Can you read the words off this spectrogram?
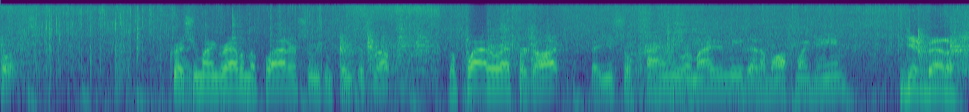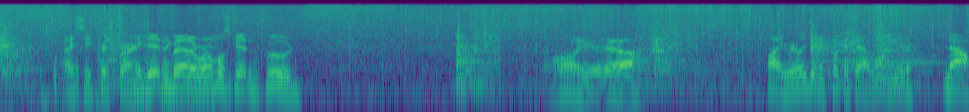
cooked. Chris, you mind grabbing the platter so we can plate this up? The platter I forgot that you so kindly reminded me that I'm off my game. You're getting better. I see Chris burning. You're getting better. We're there. almost getting food. Oh, yeah. Wow, you really didn't cook it that long either. No,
